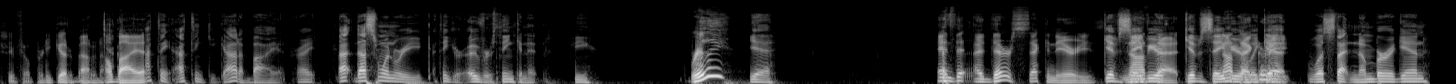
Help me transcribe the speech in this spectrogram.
actually feel pretty good about it. I'll buy it. I think I think you gotta buy it, right? That, that's one where you, I think you're overthinking it. If you, Really? yeah, And th- uh, their secondaries. give Xavier that- give Xavier Legette. What's that number again?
